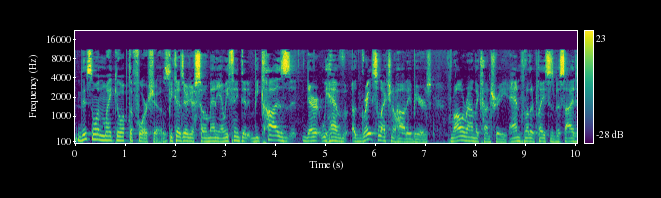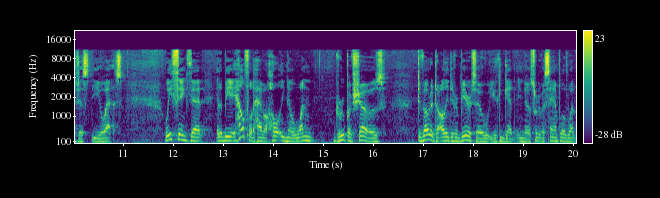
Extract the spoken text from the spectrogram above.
This one might go up to four shows. because there are just so many, and we think that because there we have a great selection of holiday beers from all around the country and from other places besides just the U.S. We think that it'll be helpful to have a whole, you know, one group of shows devoted to all these different beers, so you can get, you know, sort of a sample of what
